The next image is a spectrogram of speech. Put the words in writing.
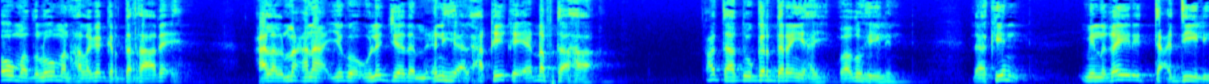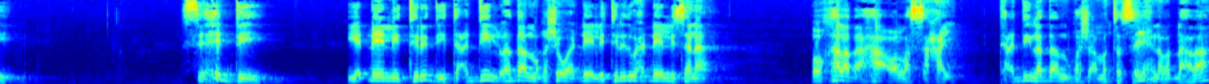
ow madluuman ha laga gardaraade eh. Cala almacnaa iyagoo ula jeeda micnihii alxaqiiqi ee dhabta ahaa xataa hadduu gardaran yahay waad u hiilin. Laakiin min gayri tacdiili sixiddii iyo dheelitiridii tacdiil haddaad maqasho waa dheelitirid wax dheelisanaa oo khalad ahaa oo la saxay. Tacdiil haddaad maqasho ama tasxiixnaba dhahdaa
